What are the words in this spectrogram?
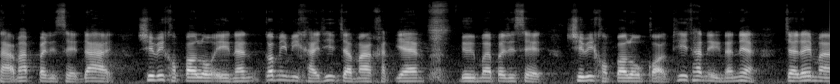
สามารถปฏิเสธได้ ชีวิตของเปาโลเองนั้น ก็ไม่มีใครที่จะมาขัดแย้งหรือมาปฏิเสธ ชีวิตของเปาโลก่อนที่ท่านเองนั้นเนี่ยจะได้มา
